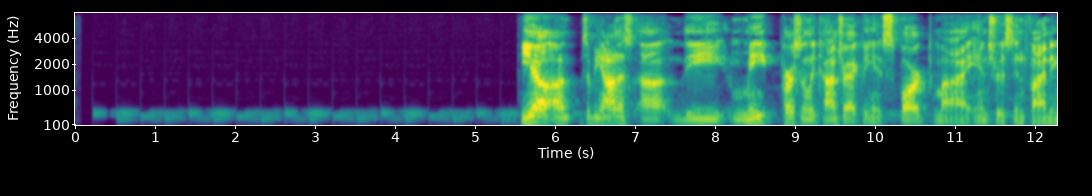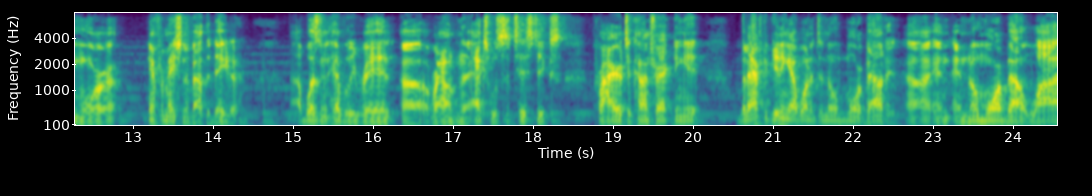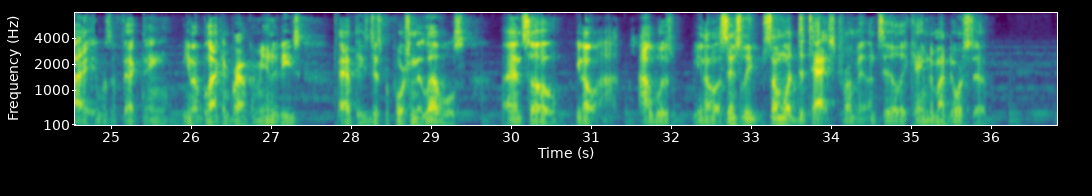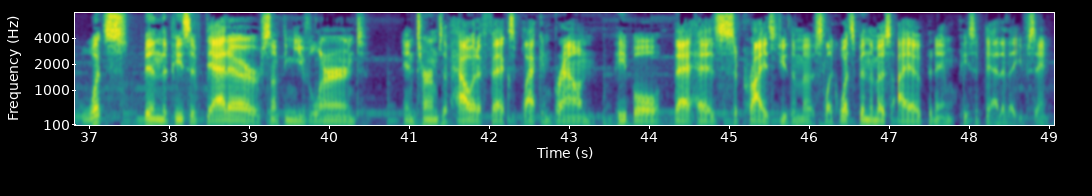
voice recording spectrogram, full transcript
Yeah, uh, to be honest, uh, the me personally contracting it sparked my interest in finding more information about the data. I wasn't heavily read uh, around the actual statistics prior to contracting it but after getting it, I wanted to know more about it uh, and and know more about why it was affecting you know black and brown communities at these disproportionate levels. And so, you know, I, I was, you know, essentially somewhat detached from it until it came to my doorstep. What's been the piece of data or something you've learned in terms of how it affects black and brown people that has surprised you the most? Like, what's been the most eye opening piece of data that you've seen?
